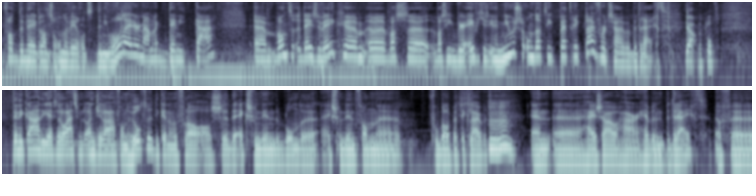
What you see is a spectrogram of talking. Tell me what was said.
van de Nederlandse onderwereld. De nieuwe Holleder, namelijk Danny K. Um, want deze week um, uh, was, uh, was hij weer eventjes in het nieuws... omdat hij Patrick Kluivert zou hebben bedreigd. Ja, dat klopt. Danny K. die heeft een relatie met Angela van Hulten. Die kennen we vooral als de ex-vriendin, de blonde ex-vriendin van voetballer Patrick Kluivert. Mm -hmm. En uh, hij zou haar hebben bedreigd. Of, uh,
